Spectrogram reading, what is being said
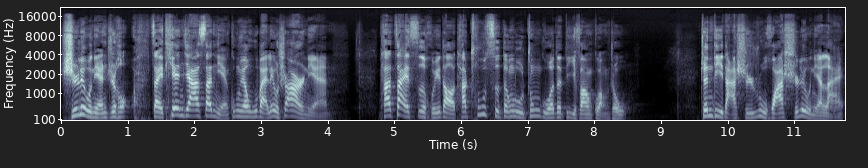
十六年之后，在天嘉三年（公元五百六十二年），他再次回到他初次登陆中国的地方广州。真谛大师入华十六年来，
